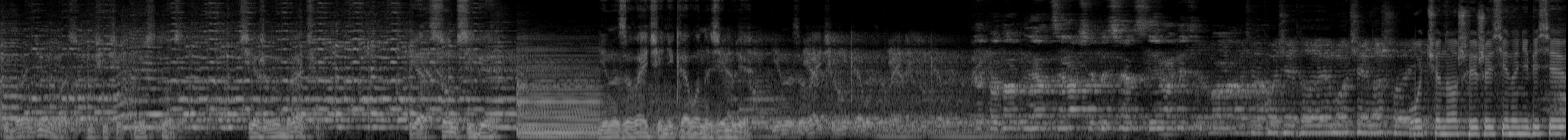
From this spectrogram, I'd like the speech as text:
Благодарим вас, Учитель Христос, все же вы братья, и отцом себе не называйте никого на земле. Не называйте никого на земле. Отче наш, и жизнь на небесе,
